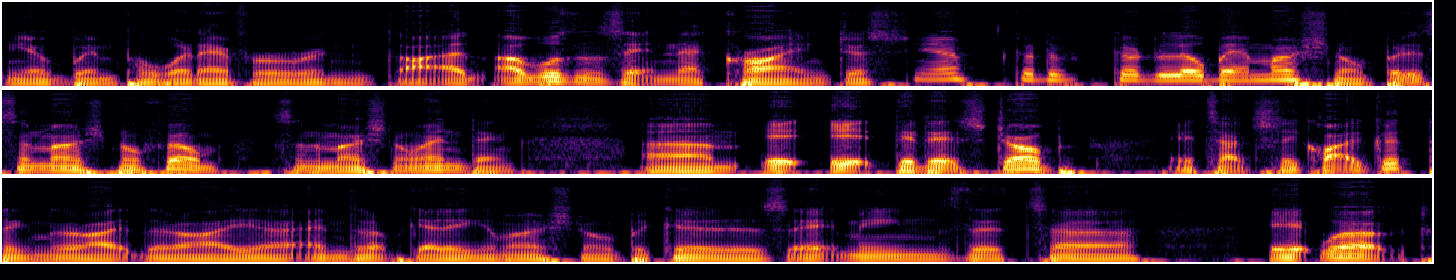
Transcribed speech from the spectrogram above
you know wimp or whatever and I, I wasn't sitting there crying just you know got a, got a little bit emotional but it's an emotional film it's an emotional ending um it, it did its job it's actually quite a good thing that I that I uh, ended up getting emotional because it means that uh, it worked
